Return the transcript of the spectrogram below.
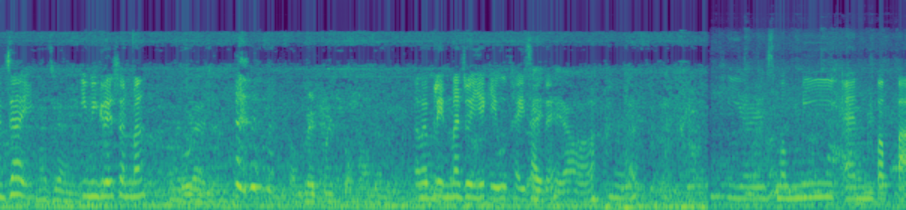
મજા આવી ઇમિગ્રેશનમાં તો પ્રોબ્લેમ હવે પ્લેનમાં જોઈએ કેવું થાય છે તે હા Here is mummy and papa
